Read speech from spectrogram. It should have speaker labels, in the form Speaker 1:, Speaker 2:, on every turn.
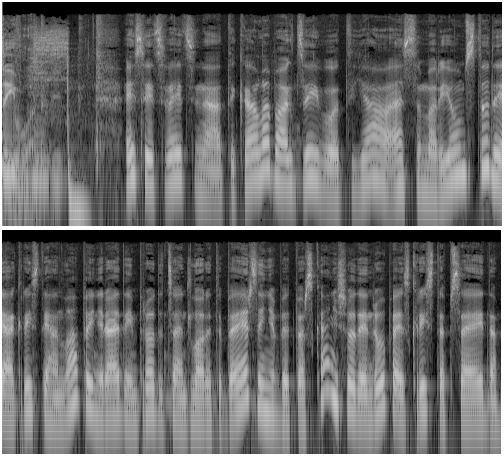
Speaker 1: labāk dzīvot.
Speaker 2: Esiet sveicināti, kā labāk dzīvot. Jā, esam ar jums studijā Kristiāna Lapiņa, raidījuma producenta Loreta Bērziņa, bet par skaņu šodien rūpējas Kristaps Eida.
